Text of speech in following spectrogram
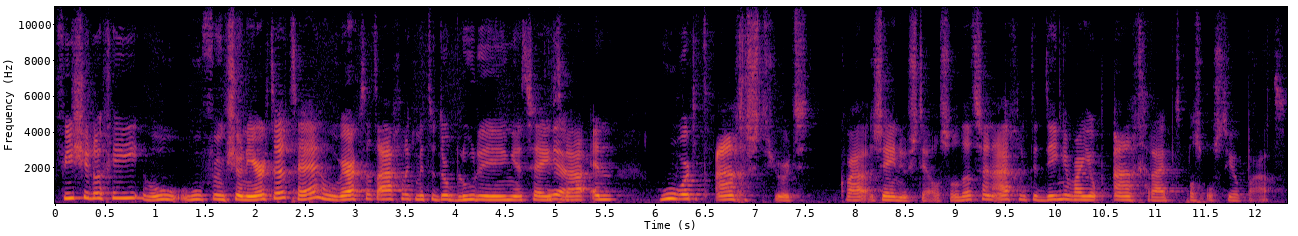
Fysiologie, hoe, hoe functioneert het? Hè? Hoe werkt dat eigenlijk met de doorbloeding, et cetera? En hoe wordt het aangestuurd qua zenuwstelsel? Dat zijn eigenlijk de dingen waar je op aangrijpt als osteopaat.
